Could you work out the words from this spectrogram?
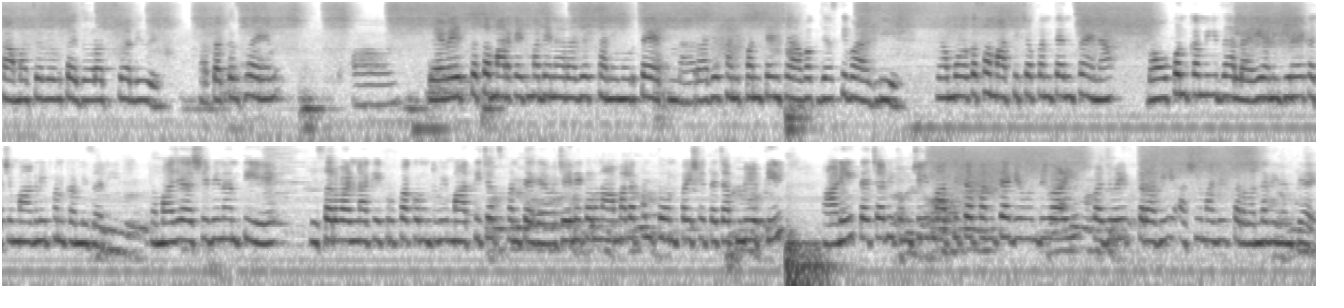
कामाचा व्यवसाय जोरात चालू आहे. आता कसं आहे यावेळेस कसं मार्केटमध्ये ना राजस्थानी मूर्त्या आहेत ना राजस्थानी पंत्यांची आवक जास्ती वाढली आहे. त्यामुळं कसं मातीच्या पंत्यांचा आहे ना भाव पण कमी झाला आहे आणि गिरायकाची मागणी पण कमी झाली तर माझी अशी विनंती आहे की सर्वांना की कृपा करून तुम्ही मातीच्याच पंत्या घ्याव्या जेणेकरून आम्हाला पण दोन पैसे त्याच्यात मिळतील. आणि त्याच्याने तुमची मातीच्या पंत्या घेऊन दिवाळी प्रज्वलित करावी अशी माझी सर्वांना विनंती आहे.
